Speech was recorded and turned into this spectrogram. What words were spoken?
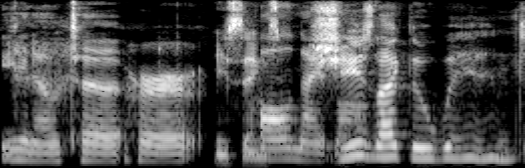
you know, to her. He sings all night She's long. like the wind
